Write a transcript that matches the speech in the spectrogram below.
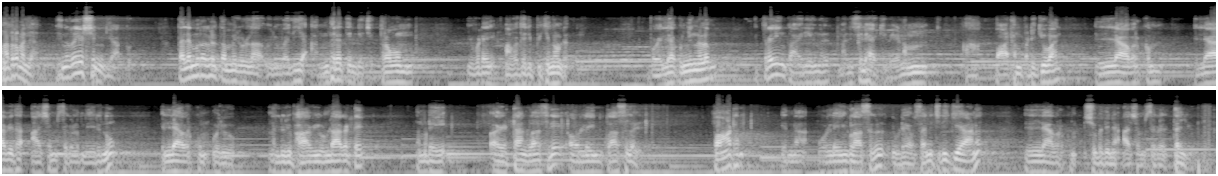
മാത്രമല്ല ജനറേഷൻ ഗ്യാപ്പ് തലമുറകൾ തമ്മിലുള്ള ഒരു വലിയ അന്തരത്തിന്റെ ചിത്രവും ഇവിടെ അവതരിപ്പിക്കുന്നുണ്ട്. അപ്പോൾ എല്ലാ കുഞ്ഞുങ്ങളും ഇത്രയും കാര്യങ്ങൾ മനസ്സിലാക്കി വേണം. ആ പാഠം പഠിക്കുവാൻ എല്ലാവർക്കും എല്ലാവിധ ആശംസകളും നേരുന്നു. എല്ലാവർക്കും ഒരു നല്ലൊരു ഭാവി ഉണ്ടാകട്ടെ. നമ്മുടെ എട്ടാം ക്ലാസ്സിലെ ഓൺലൈൻ ക്ലാസ്സുകൾ പാഠം എന്ന ഓൺലൈൻ ക്ലാസ്സുകൾ ഇവിടെ അവസാനിച്ചിരിക്കുകയാണ്. എല്ലാവർക്കും ശുഭദിന ആശംസകൾ. താങ്ക്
